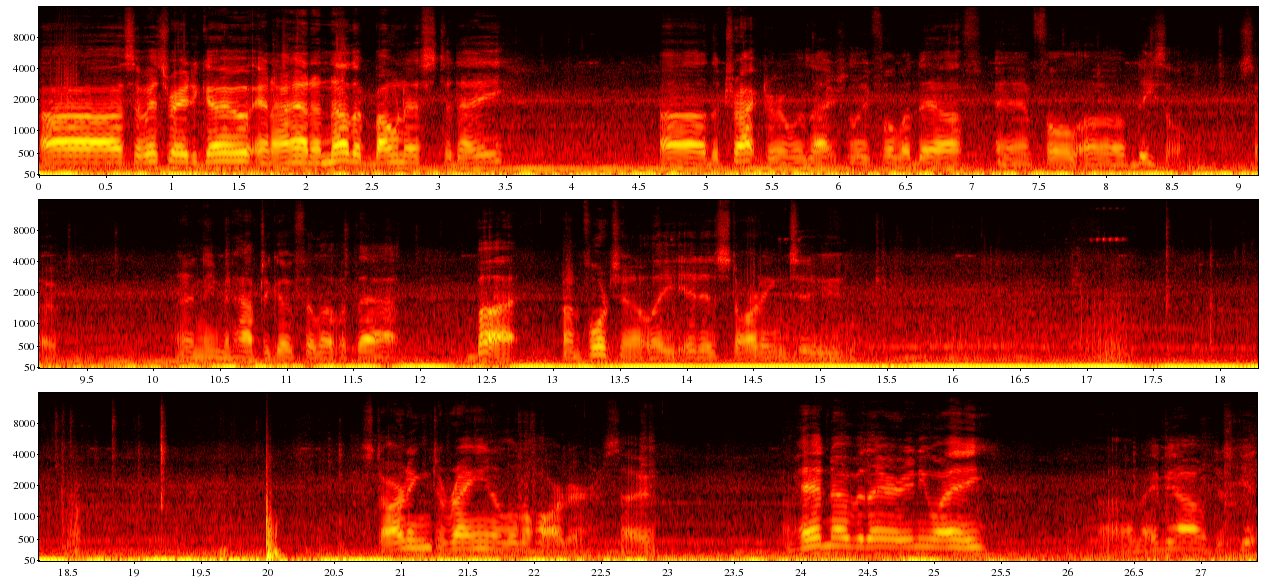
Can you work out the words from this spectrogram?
uh, so it's ready to go and I had another bonus today. Uh, the tractor was actually full of DEF and full of diesel. So I didn't even have to go fill up with that. But unfortunately it is starting to starting to rain a little harder. So I'm heading over there anyway. Uh, maybe I'll just get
